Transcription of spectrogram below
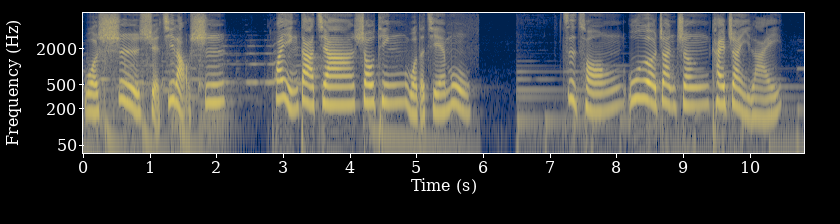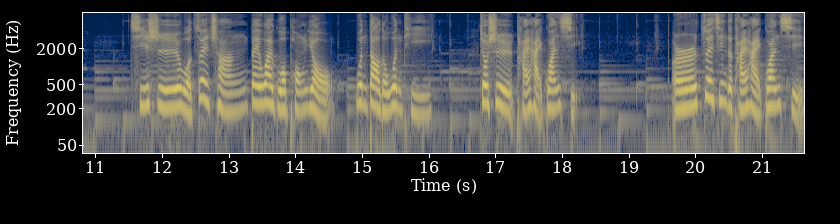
我是雪姬老师，欢迎大家收听我的节目。自从乌俄战争开战以来，其实我最常被外国朋友 问到的问题，就是台海关系。而最近的台海关系，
